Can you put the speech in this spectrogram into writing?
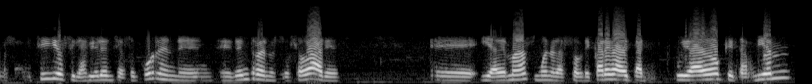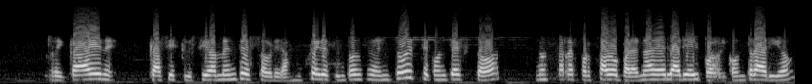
los femicidios y las violencias ocurren dentro de nuestros hogares. Eh, y además, bueno, la sobrecarga de cuidado que también recae casi exclusivamente sobre las mujeres. Entonces, en todo este contexto, no se ha reforzado para nada el área y por el contrario,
